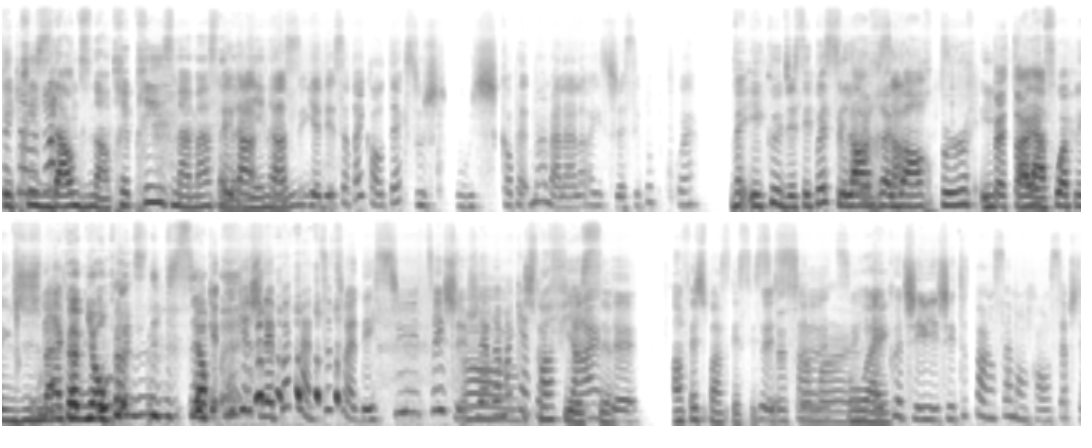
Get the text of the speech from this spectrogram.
T'es présidente d'une entreprise, maman, ça Mais va dans- bien dans- aller. il y a des, certains contextes où je, où je suis complètement mal à l'aise. Je sais pas pourquoi. Ben, écoute, je sais pas si C'est leur bizarre. regard pur et à la fois plein de jugements, Oui. comme ils ont pas d'inhibition. Ou que, ou que je voulais pas que ma petite soit déçue. Tu sais, je, je voulais Oh, vraiment qu'elle je soit fière de, En fait, je pense que c'est ça. Ça. tu. Ouais. Écoute, j'ai j'ai tout pensé à mon concept.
